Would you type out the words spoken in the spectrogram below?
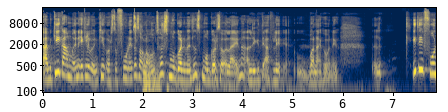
हामी केही काम भयो भने एक्लै भयो भने के गर्छ? फोनै त चलाउँछ स्मोक गर्ने मान्छे स्मोक गर्छ होला होइन। अलिकति आफूले बनाएको भनेको। यदि फोन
